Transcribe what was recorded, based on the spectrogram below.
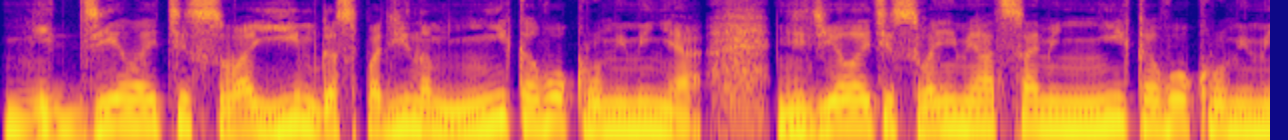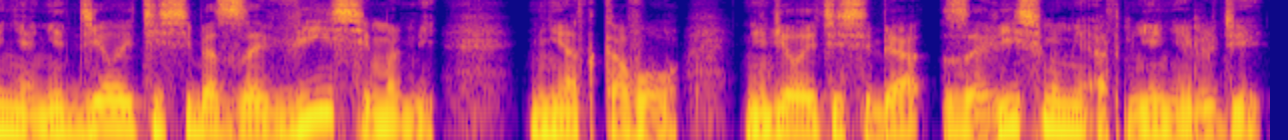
Не делайте своим господином никого, кроме меня. Не делайте своими отцами никого, кроме меня. Не делайте себя зависимыми ни от кого. Не делайте себя зависимыми от мнения людей.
